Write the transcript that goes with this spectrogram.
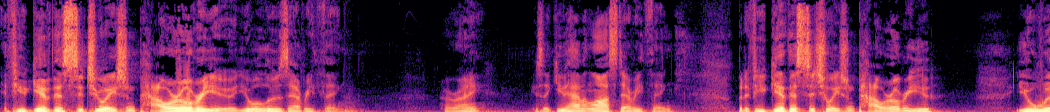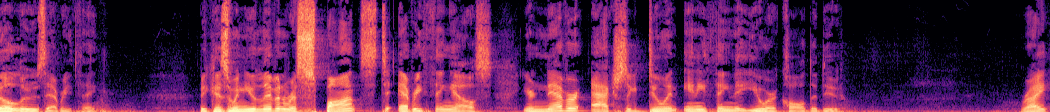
If you give this situation power over you, you will lose everything, all right? He's like, You haven't lost everything, but if you give this situation power over you, you will lose everything. Because when you live in response to everything else, you're never actually doing anything that you are called to do. Right?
